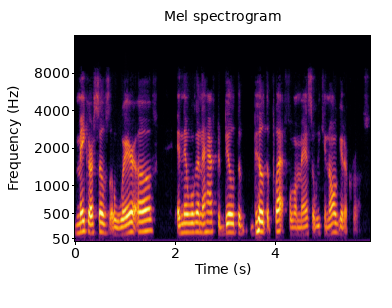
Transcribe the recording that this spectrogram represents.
make ourselves aware of, and then we're gonna have to build the build the platform, man, so we can all get across.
